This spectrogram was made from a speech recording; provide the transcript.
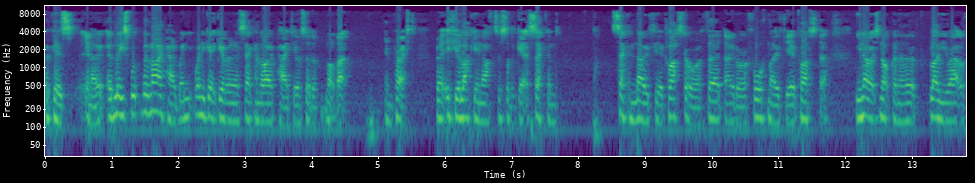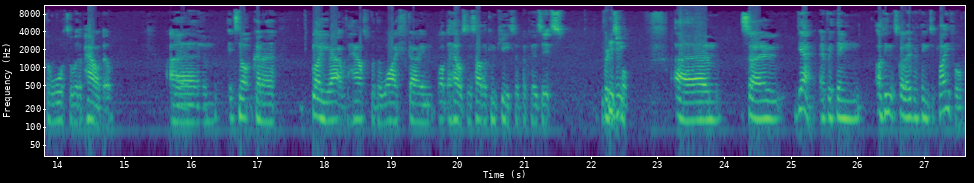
because you know at least with, with an iPad, when when you get given a second iPad, you're sort of not that impressed. But if you're lucky enough to sort of get a second second node for your cluster, or a third node, or a fourth node for your cluster, you know it's not going to blow you out of the water with a power bill. Um, it's not going to blow you out of the house with a wife going, "What the hell's this other computer?" Because it's pretty small. Um, so yeah, everything. I think it's got everything to play for.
